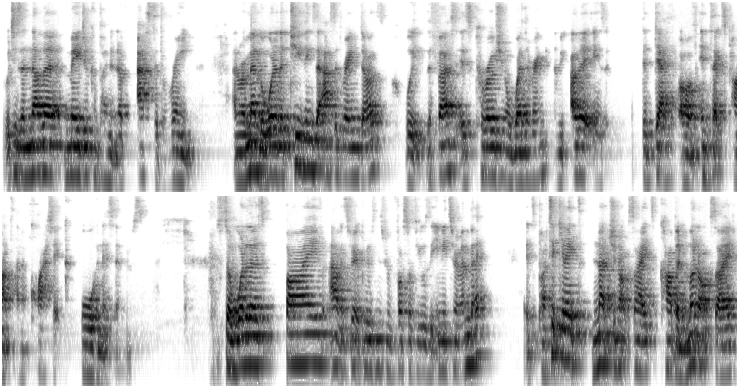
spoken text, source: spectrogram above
which is another major component of acid rain. And remember, what are the two things that acid rain does? Well, the first is corrosion or weathering, and the other is the death of insects, plants, and aquatic organisms. So, what are those five atmospheric pollutants from fossil fuels that you need to remember? It's particulates, nitrogen oxides, carbon monoxide,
